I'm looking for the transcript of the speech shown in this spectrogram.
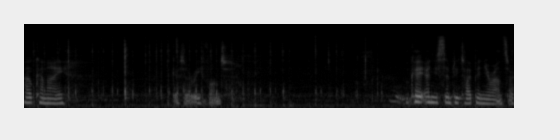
how can I get a refund? Okay, and you simply type in your answer.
